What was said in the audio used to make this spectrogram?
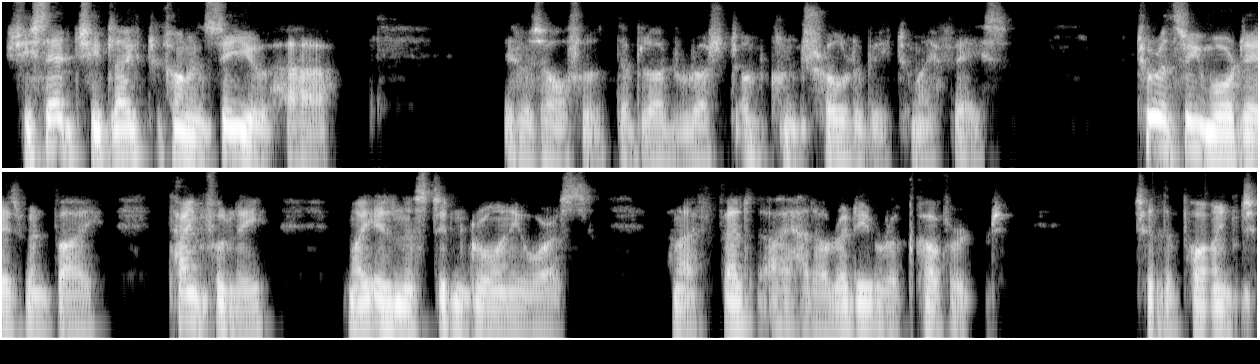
She said she'd like to come and see you, haha. It was awful. The blood rushed uncontrollably to my face. Two or three more days went by. Thankfully, my illness didn't grow any worse, and I felt I had already recovered to the point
